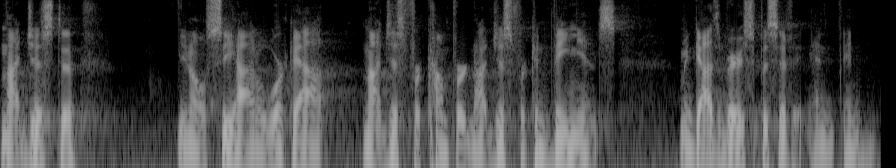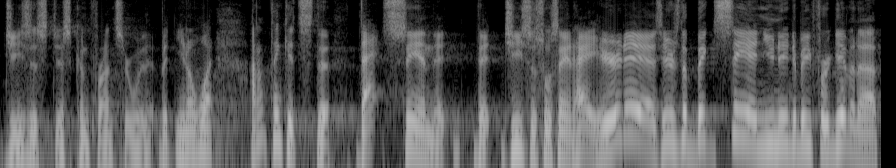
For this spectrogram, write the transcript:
not just to, you know, see how it'll work out, not just for comfort, not just for convenience. I mean, God's very specific, and, and Jesus just confronts her with it. But you know what? I don't think it's the that sin that, that Jesus was saying, hey, here it is. Here's the big sin you need to be forgiven of.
